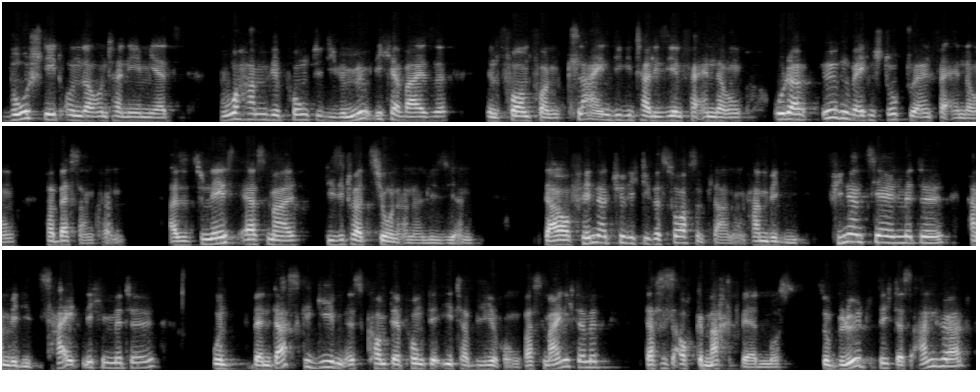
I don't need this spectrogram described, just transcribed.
wo steht unser Unternehmen jetzt? Wo haben wir Punkte, die wir möglicherweise in Form von kleinen digitalisieren Veränderungen oder irgendwelchen strukturellen Veränderungen verbessern können. Also zunächst erstmal die Situation analysieren. Daraufhin natürlich die Ressourcenplanung. Haben wir die finanziellen Mittel? Haben wir die zeitlichen Mittel? Und wenn das gegeben ist, kommt der Punkt der Etablierung. Was meine ich damit? Dass es auch gemacht werden muss. So blöd sich das anhört,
